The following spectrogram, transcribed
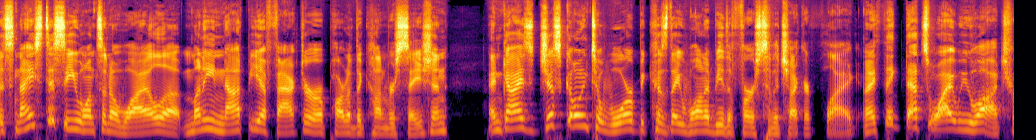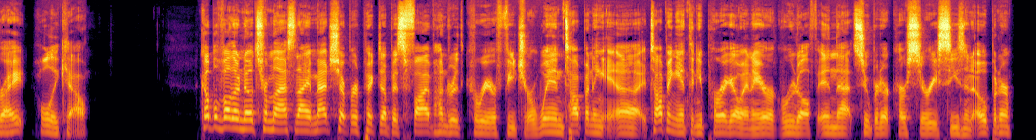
it's nice to see once in a while uh, money not be a factor or part of the conversation. And guys just going to war because they want to be the first to the checkered flag. And I think that's why we watch, right? Holy cow. A couple of other notes from last night. Matt Sheppard picked up his 500th career feature win, topping, uh, topping Anthony Perrego and Eric Rudolph in that Super Dirt Car Series season opener.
